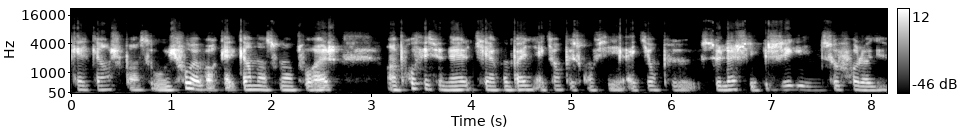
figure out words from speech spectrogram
quelqu'un, je pense, où il faut avoir quelqu'un dans son entourage, un professionnel qui accompagne, à qui on peut se confier, à qui on peut se lâcher. J'ai une sophrologue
